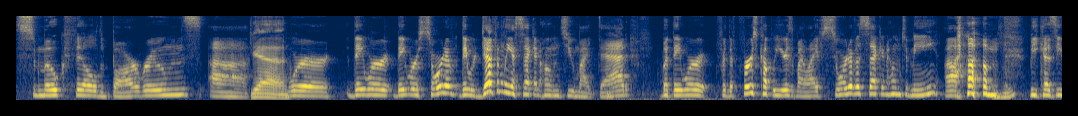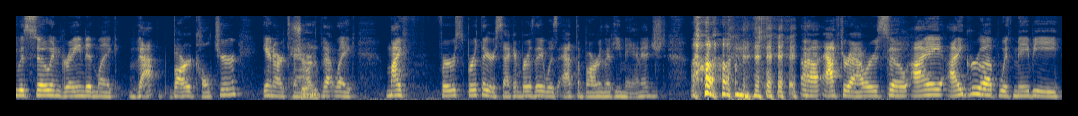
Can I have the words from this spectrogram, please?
smoke-filled bar rooms uh Yeah. were they were they were sort of they were definitely a second home to my dad but they were for the first couple years of my life sort of a second home to me um, Mm-hmm. because he was so ingrained in like that bar culture in our town Sure. that like my first birthday or second birthday was at the bar that he managed um, uh, after hours so i i grew up with maybe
